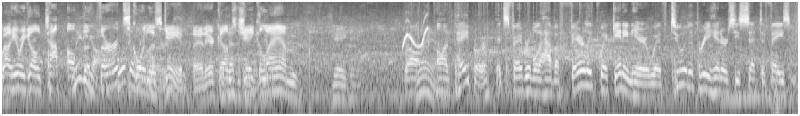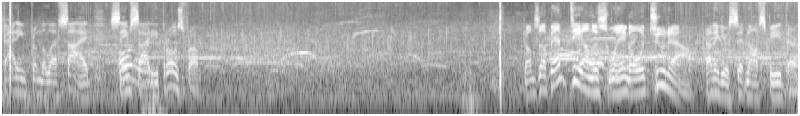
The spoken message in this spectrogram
Well, here we go. Top of the third scoreless game. And here comes Jake Lamb. Jake Well, oh, Lamb. on paper, it's favorable to have a fairly quick inning here with two of the three hitters he's set to face batting from the left side, same side he throws from. Comes up empty on the swing. 0-2 now. I think he was sitting off speed there.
